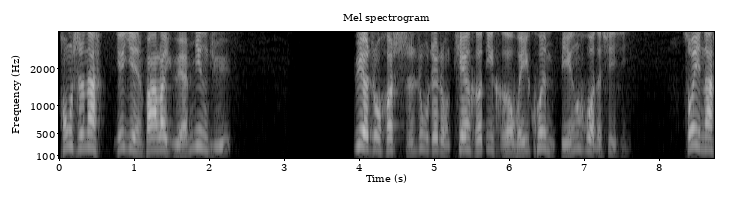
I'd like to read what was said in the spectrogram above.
同时呢，也引发了元命局月柱和时柱这种天合地合围困丙火的信息，所以呢，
